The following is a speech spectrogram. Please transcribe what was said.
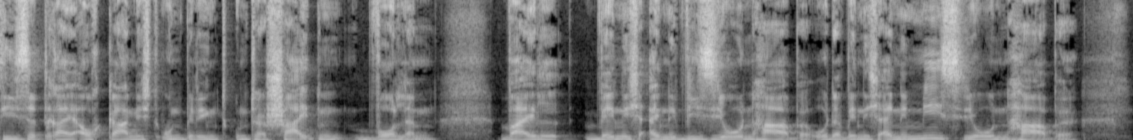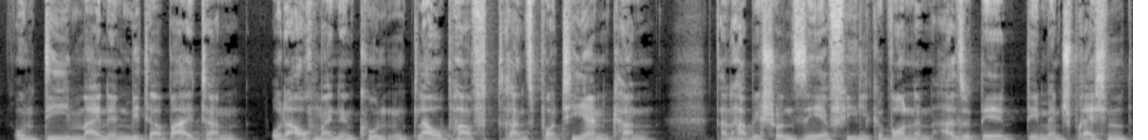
diese drei auch gar nicht unbedingt unterscheiden wollen. Weil wenn ich eine Vision habe oder wenn ich eine Mission habe und die meinen Mitarbeitern oder auch meinen Kunden glaubhaft transportieren kann, dann habe ich schon sehr viel gewonnen. Also de dementsprechend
